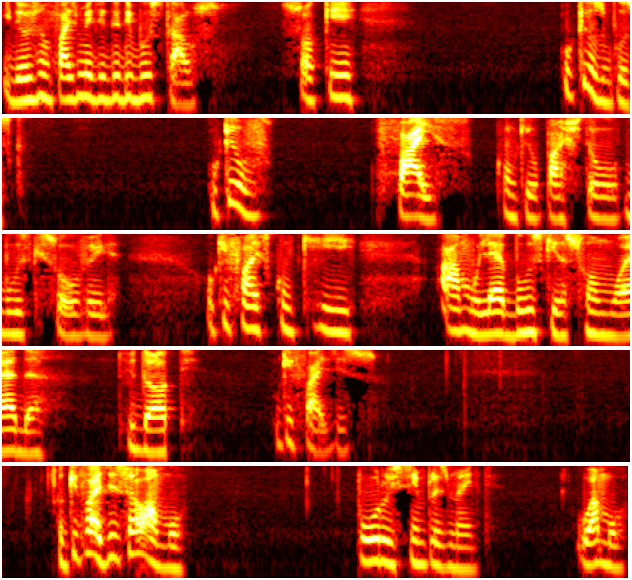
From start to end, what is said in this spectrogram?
e Deus não faz medida de buscá-los. Só que o que os busca? O que faz com que o pastor busque sua ovelha? O que faz com que a mulher busque a sua moeda do dote? O que faz isso? O que faz isso é o amor. Puro e simplesmente. O amor.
